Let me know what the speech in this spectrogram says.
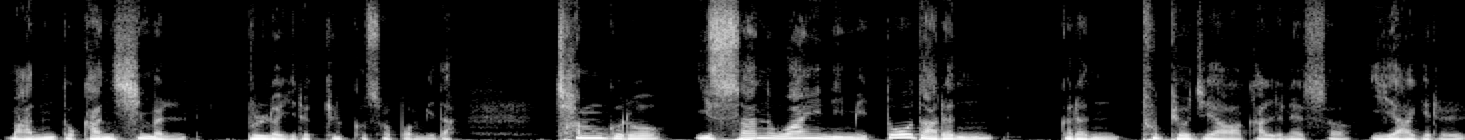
많은 또 관심을 불러일으킬 것으로 봅니다. 참고로 이산 와이님이 또 다른 그런 투표지와 관련해서 이야기를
